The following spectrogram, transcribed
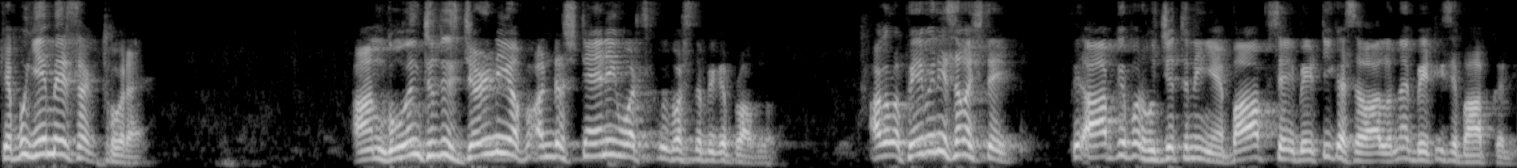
کہ ابو، یہ میرے ساتھ ہو رہا ہے۔ I am going through this journey of understanding the bigger problem اگر وہ پھر بھی نہیں سمجھتے، پھر آپ کے اوپر حجت نہیں ہے۔ باپ سے بیٹی کا سوال ہونا ہے، بیٹی سے باپ کریں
